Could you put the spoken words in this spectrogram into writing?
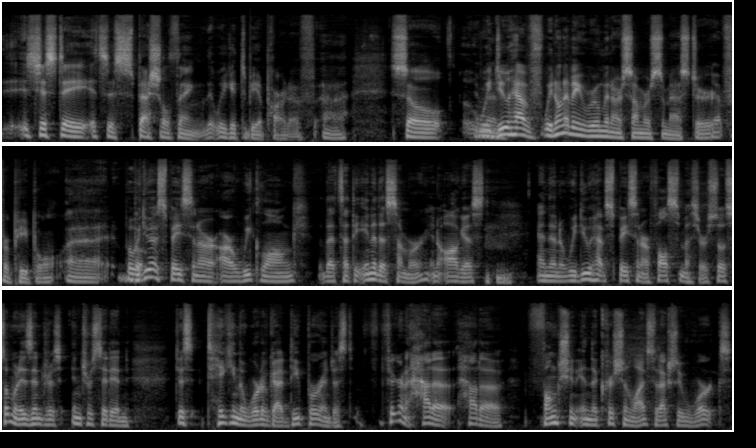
it's just a it's a special thing that we get to be a part of. Uh, so we do have we don't have any room in our summer semester for people, uh, But we do have space in our, our week long, that's at the end of the summer in August. And then we do have space in our fall semester. So if someone is interest, interested in just taking the word of God deeper and just figuring out how to how to function in the Christian life so it actually works,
